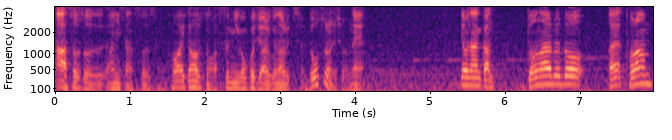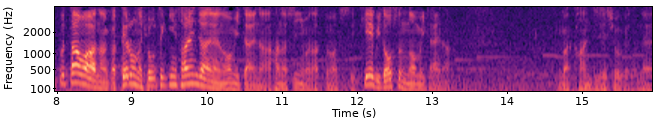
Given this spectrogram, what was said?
あそうそう兄さんそうですね。ホワイトハウスの方が住み心地悪くなるって言った。らどうするんでしょうね。でもなんかドナルドえトランプタワーなんかテロの標的にされんじゃねえのみたいな話にもなってますし警備どうすんのみたいな、まあ、感じでしょうけどね。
